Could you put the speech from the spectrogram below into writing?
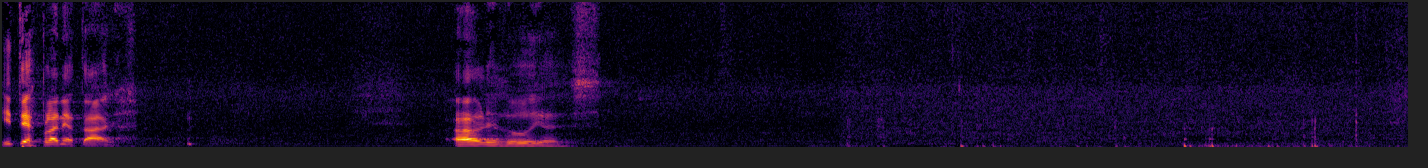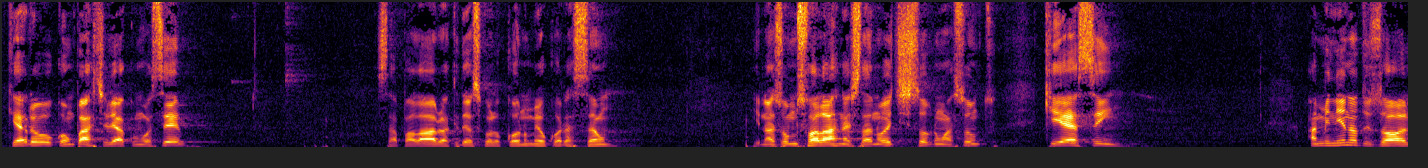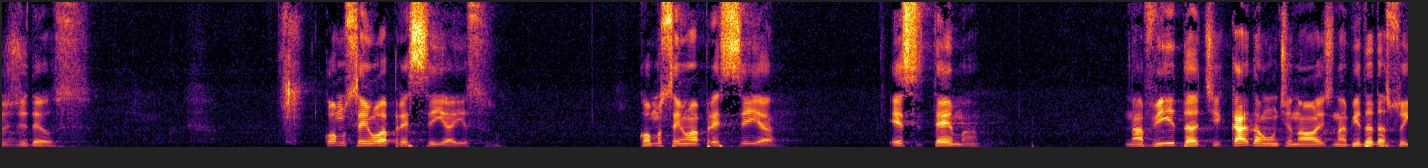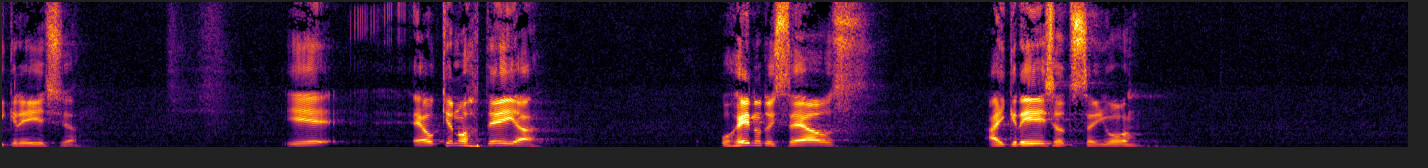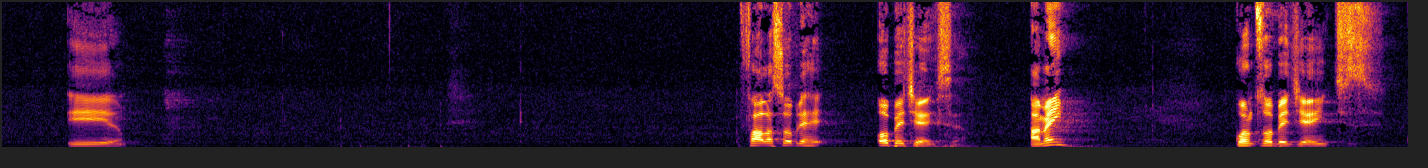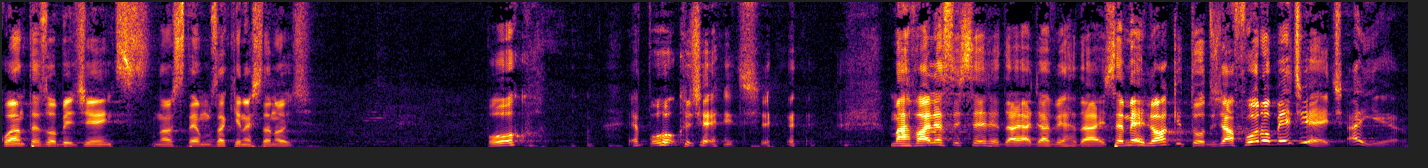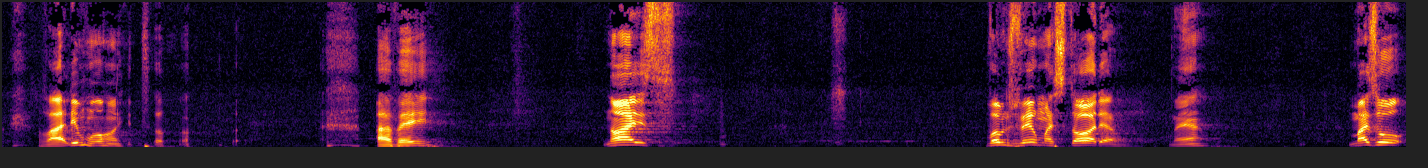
interplanetária. Aleluia. Quero compartilhar com você essa palavra que Deus colocou no meu coração. E nós vamos falar nesta noite sobre um assunto que é assim: a menina dos olhos de Deus. Como o Senhor aprecia isso? Como o Senhor aprecia esse tema na vida de cada um de nós, na vida da sua igreja? E é o que norteia o reino dos céus, a igreja do Senhor. E fala sobre obediência. Amém? Quantos obedientes, quantas obedientes nós temos aqui nesta noite? Pouco? É pouco, gente. Mas vale a sinceridade, a verdade. Isso é melhor que tudo. Já foram obedientes. Aí, vale muito. Amém? Nós vamos ver uma história, né? Mas o,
